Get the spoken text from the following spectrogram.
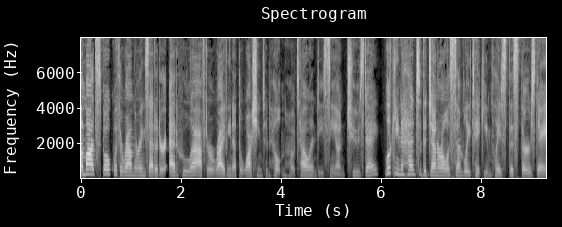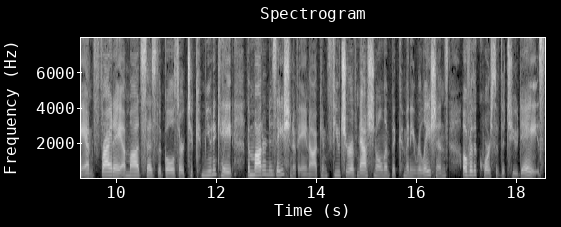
Ahmad spoke with Around the Rings editor Ed Hula after arriving at the Washington Hilton Hotel in D.C. on Tuesday. Looking ahead to the General Assembly taking place this Thursday and Friday, Ahmad says the goals are to communicate the modernization of ANOC and future of National Olympic Committee relations over the course of the two days.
